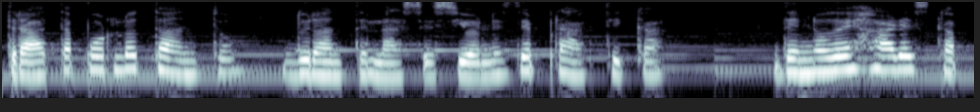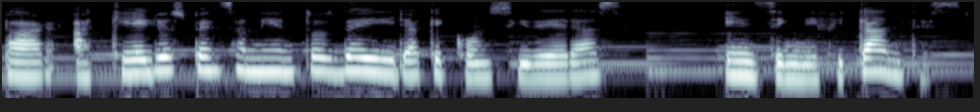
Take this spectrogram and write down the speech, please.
Trata por lo tanto, durante las sesiones de práctica, de no dejar escapar aquellos pensamientos de ira que consideras insignificantes.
